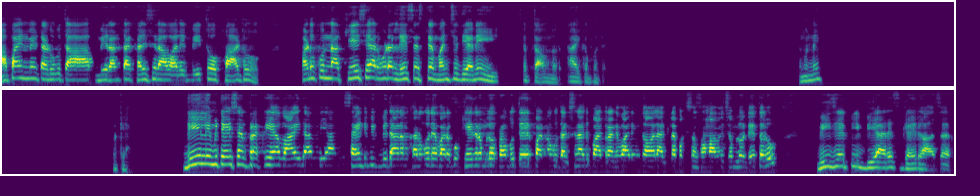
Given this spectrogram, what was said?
అపాయింట్మెంట్ అడుగుతా. మీరంతా కలిసి రావాలి. మీతో పాటు పడుకున్న కేసీఆర్ కూడా లేసేస్తే మంచిది అని చెప్తా ఉన్నారు. ఆయకపోతే ఏమున్నాయి ఓకే. డీలిమిటేషన్ ప్రక్రియ వాయిదా వేయాలి. సైంటిఫిక్ విధానం కనుగొనే వరకు కేంద్రంలో ప్రభుత్వ ఏర్పాటునకు దక్షిణాది పాత్ర అనివార్యం కావాలి. అఖిలపక్ష సమావేశంలో నేతలు బీజేపీ బీఆర్ఎస్ గైర్ హాజరు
